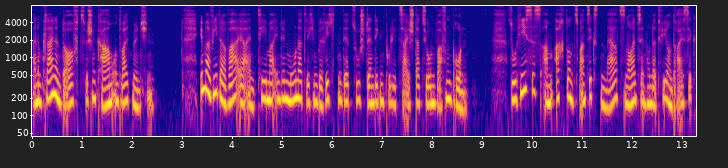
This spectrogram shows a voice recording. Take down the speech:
einem kleinen Dorf zwischen Cham und Waldmünchen. Immer wieder war er ein Thema in den monatlichen Berichten der zuständigen Polizeistation Waffenbrunn. So hieß es am 28. März 1934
